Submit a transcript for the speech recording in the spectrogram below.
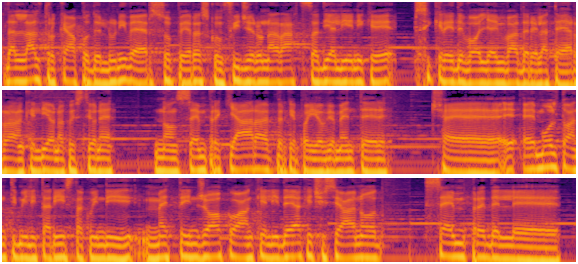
dall'altro capo dell'universo per sconfiggere una razza di alieni che si crede voglia invadere la Terra. Anche lì è una questione non sempre chiara perché poi ovviamente è, è molto antimilitarista, quindi mette in gioco anche l'idea che ci siano sempre delle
